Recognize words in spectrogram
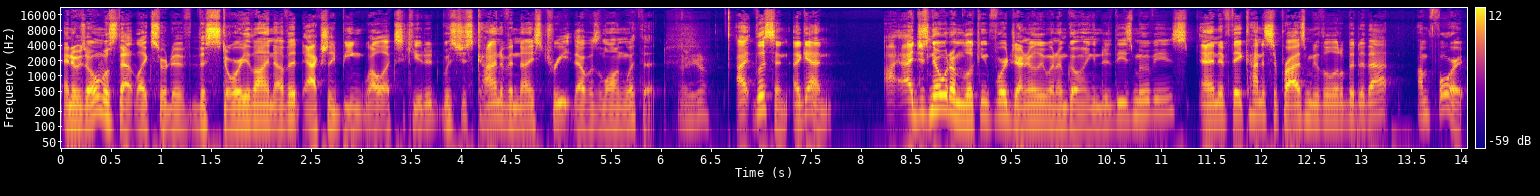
And it was almost that, like, sort of the storyline of it actually being well executed was just kind of a nice treat that was along with it. There you go. I listen again. I, I just know what I'm looking for generally when I'm going into these movies, and if they kind of surprise me with a little bit of that, I'm for it.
